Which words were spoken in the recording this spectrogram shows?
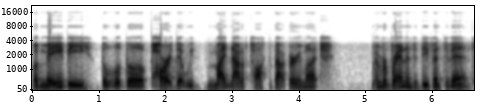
but maybe the the part that we might not have talked about very much. Remember, Brandon's a defensive end.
